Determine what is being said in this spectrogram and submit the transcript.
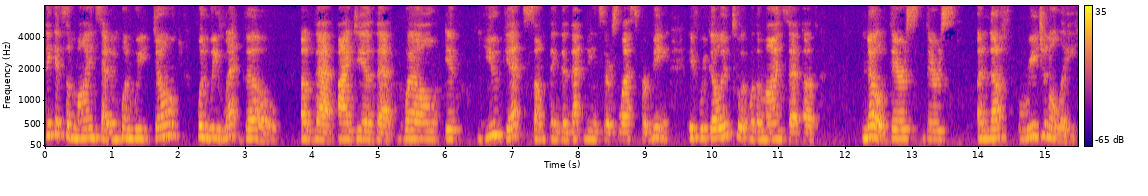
Think it's a mindset. And when we don't, when we let go of that idea that, well, if you get something, then that means there's less for me. If we go into it with a mindset of, no, there's there's enough regionally,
